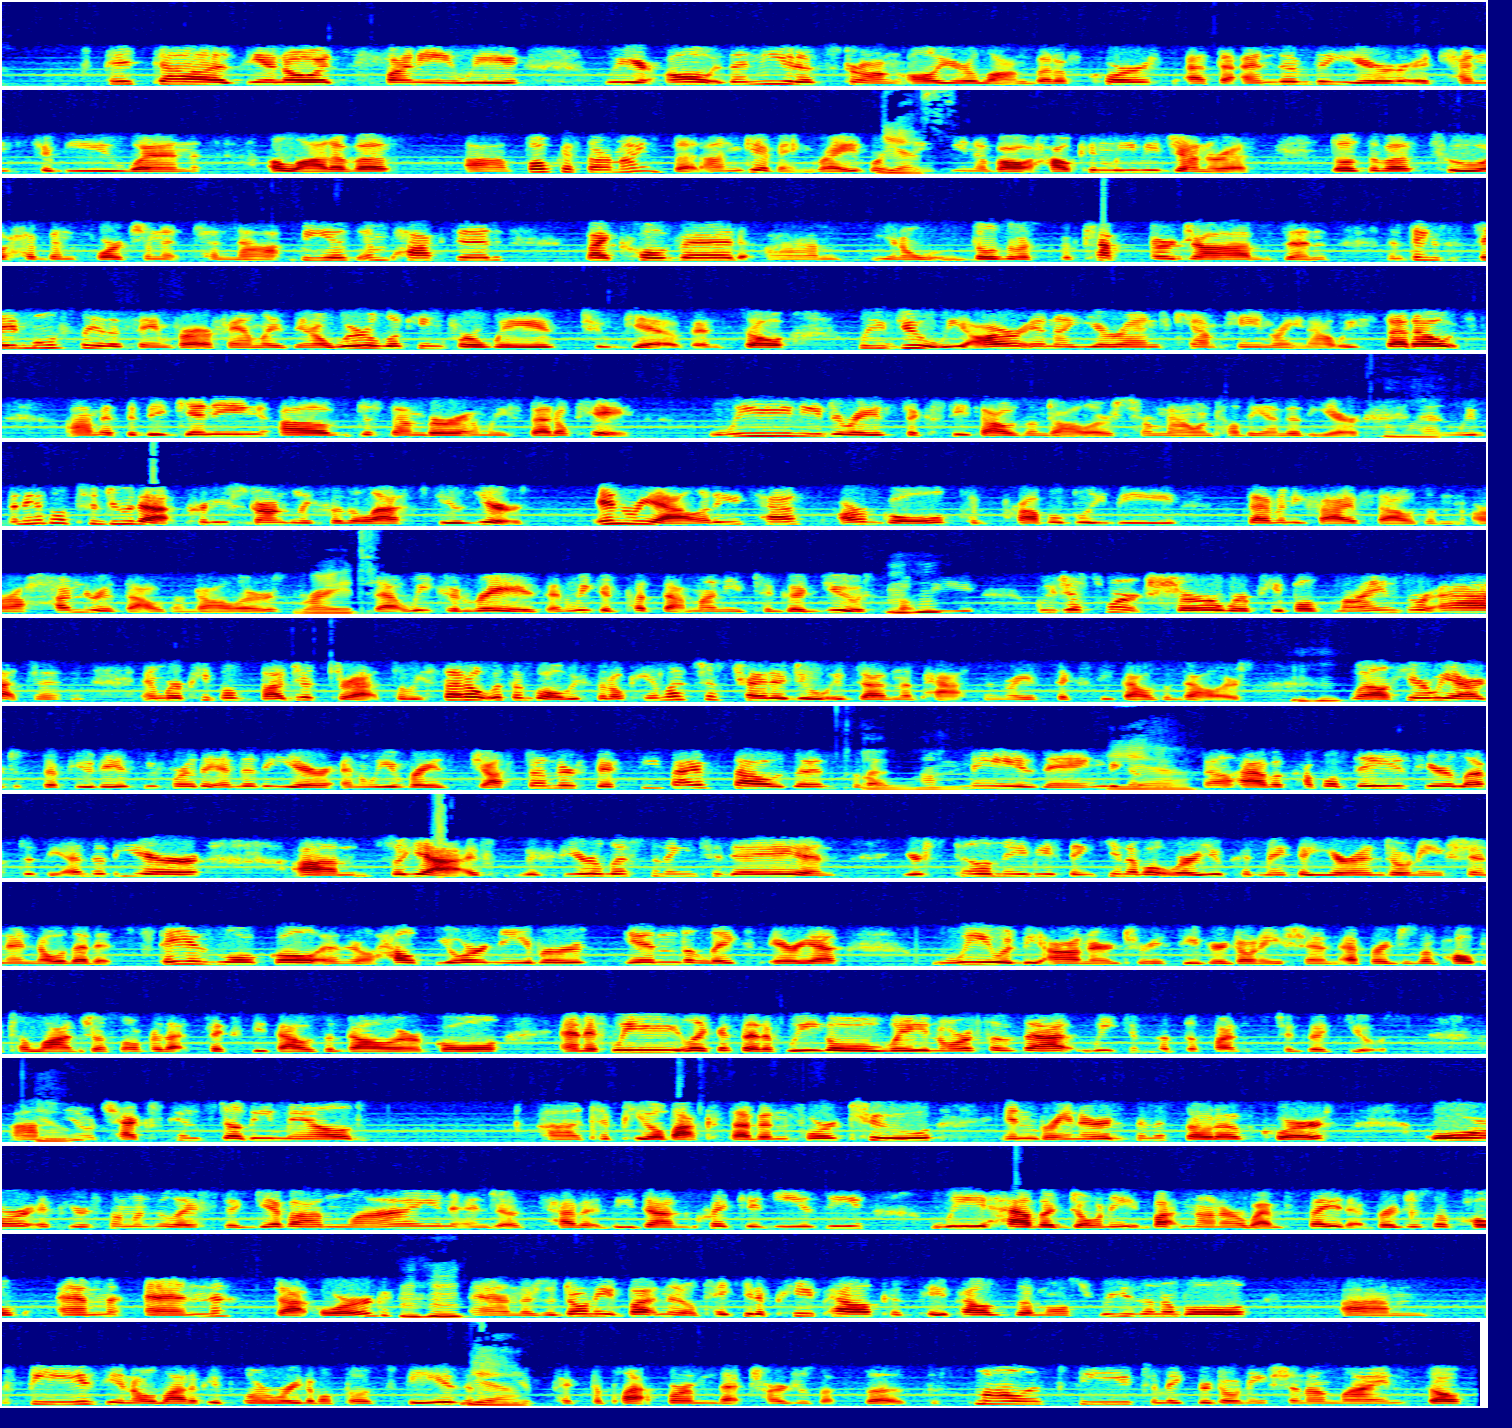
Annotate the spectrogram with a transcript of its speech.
It does. You know, it's funny. We we are all the need is strong all year long, but of course, at the end of the year, it tends to be when a lot of us uh, focus our mindset on giving. Right? We're yes. thinking about how can we be generous. Those of us who have been fortunate to not be as impacted by COVID, um, you know, those of us who have kept our jobs and and things stayed mostly the same for our families. You know, we're looking for ways to give, and so we do. We are in a year-end campaign right now. We set out um, at the beginning of December, and we said, okay, we need to raise $60,000 from now until the end of the year. Mm-hmm. And we've been able to do that pretty strongly for the last few years. In reality, Tess, our goal could probably be seventy-five thousand or a hundred thousand dollars right. that we could raise, and we could put that money to good use. Mm-hmm. But we we just weren't sure where people's minds were at and, and where people's budgets are at. So we set out with a goal. We said, okay, let's just try to do what we've done in the past and raise $60,000. mm-hmm. Well, here we are just a few days before the end of the year, and we've raised just under 55000 So that's oh, amazing because yeah. we still have a couple days here left at the end of the year. Um, so, yeah, if, if you're listening today and you're still maybe thinking about where you could make a year end donation and know that it stays local and it'll help your neighbors in the lakes area, we would be honored to receive your donation at Bridges of Hope to launch us over that $60,000 goal. And if we, like I said, if we go way north of that, we can put the funds to good use. Um, yeah. You know, checks can still be mailed uh, to P.O. Box 742 in Brainerd, Minnesota, of course. Or if you're someone who likes to give online and just have it be done quick and easy, we have a donate button on our website at bridgesofhopemn.org. Mm-hmm. And there's a donate button. It'll take you to PayPal because PayPal is the most reasonable um, fees. You know, a lot of people are worried about those fees. And yeah. you've picked the platform that charges us the, the smallest fee to make your donation online. So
